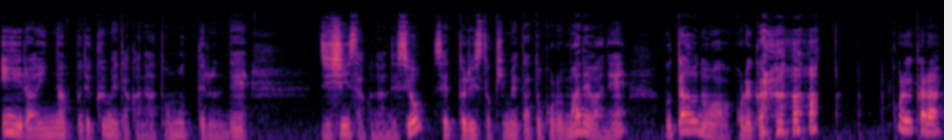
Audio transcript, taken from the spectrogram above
いいラインナップで組めたかなと思ってるんで自信作なんですよ。セットリスト決めたところまではね。歌うのはこれから これから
